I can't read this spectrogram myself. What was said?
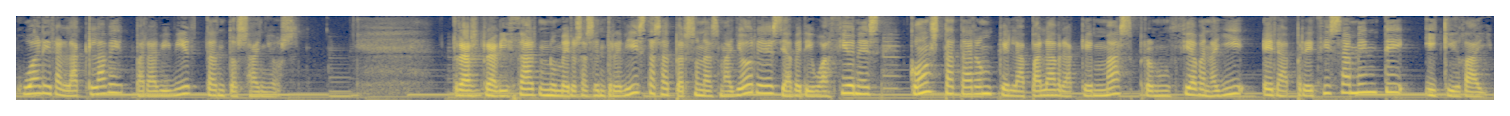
cuál era la clave para vivir tantos años. Tras realizar numerosas entrevistas a personas mayores y averiguaciones, constataron que la palabra que más pronunciaban allí era precisamente Ikigai.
